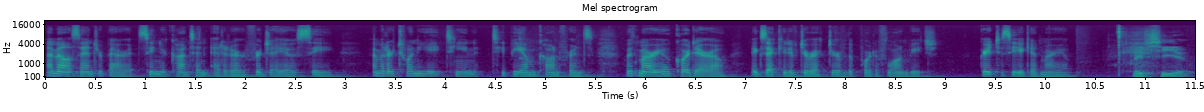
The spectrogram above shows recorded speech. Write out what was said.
I'm Alessandra Barrett, Senior Content Editor for JOC. I'm at our 2018 TPM conference with Mario Cordero, Executive Director of the Port of Long Beach. Great to see you again, Mario. Great to see you.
